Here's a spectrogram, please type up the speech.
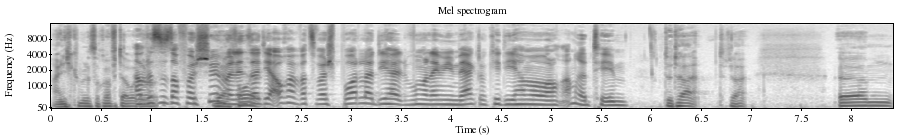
eigentlich können wir das auch öfter. Aber das ist doch voll schön, Ja, weil dann voll. seid ihr auch einfach zwei Sportler, die halt, wo man irgendwie merkt, okay, die haben aber noch andere Themen. Total, total. Ähm,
